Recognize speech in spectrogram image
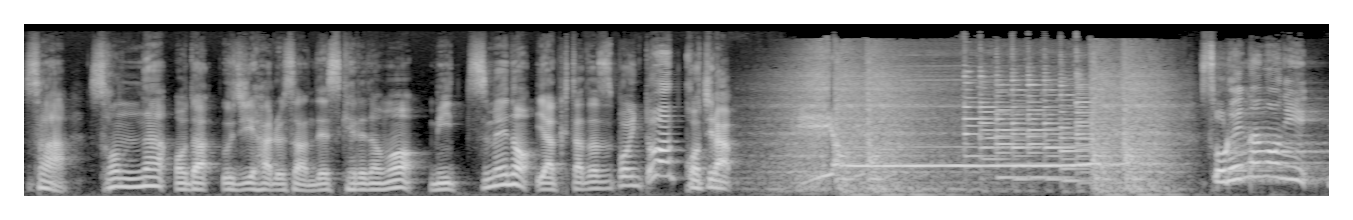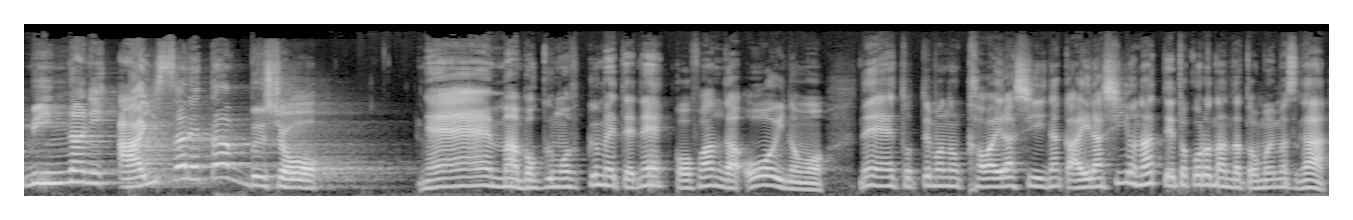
さあ、そんな小田氏春さんですけれども、3つ目の役立たずポイントはこちら。それなのにみんなに愛された武将。ねえ、まあ僕も含めてね、こうファンが多いのも、ねとってもの可愛らしい、なんか愛らしいよなっていうところなんだと思いますが、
